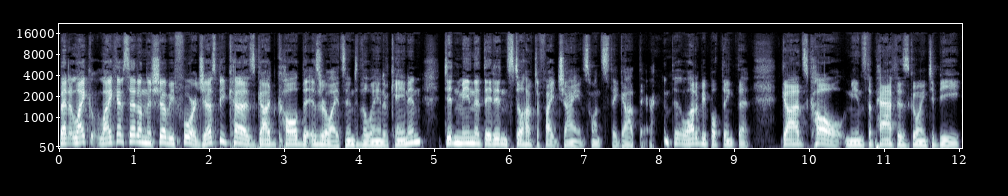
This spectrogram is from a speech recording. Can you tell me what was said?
But like like I've said on the show before, just because God called the Israelites into the land of Canaan didn't mean that they didn't still have to fight giants once they got there. a lot of people think that God's call means the path is going to be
